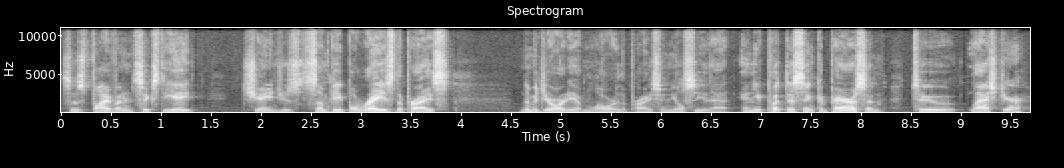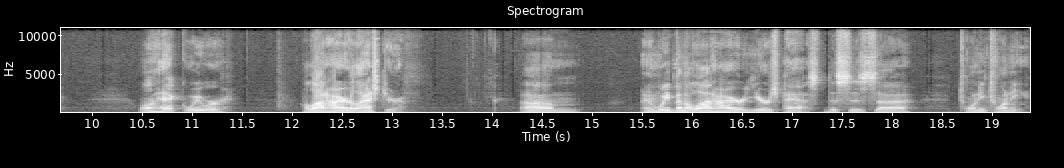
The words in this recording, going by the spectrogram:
Says 568 changes. Some people raise the price, the majority of them lower the price, and you'll see that. And you put this in comparison to last year. Well, heck, we were a lot higher last year. Um, and we've been a lot higher years past. This is uh, 2020,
